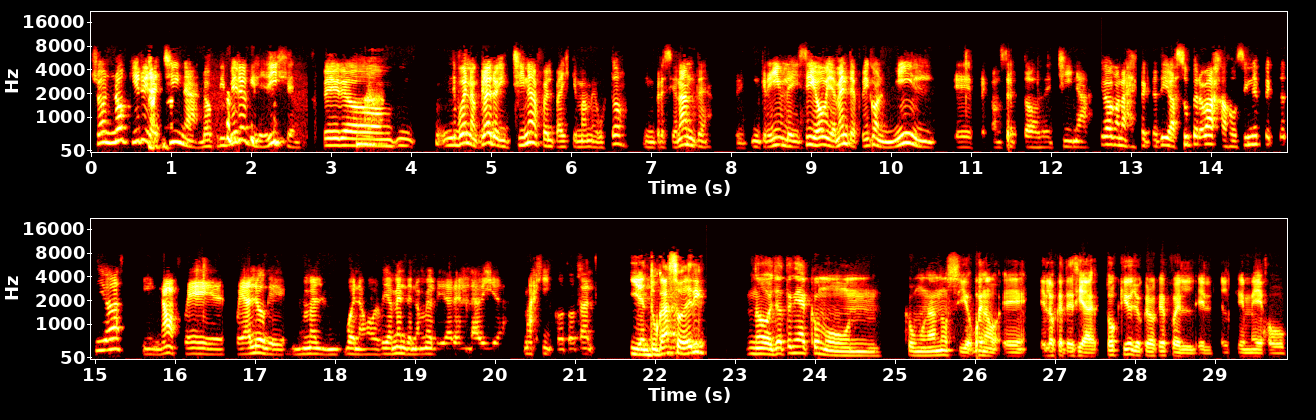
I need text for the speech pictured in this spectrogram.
Yo no quiero ir a China, lo primero que le dije. Pero bueno, claro, y China fue el país que más me gustó, impresionante, increíble. Y sí, obviamente fui con mil eh, preconceptos de China. Iba con las expectativas súper bajas o sin expectativas y no, fue, fue algo que, bueno, obviamente no me olvidaré en la vida. Mágico, total. ¿Y en tu caso, Eric? No, ya tenía como un como una noción. Bueno, eh, lo que te decía, Tokio yo creo que fue el, el, el que me dejó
